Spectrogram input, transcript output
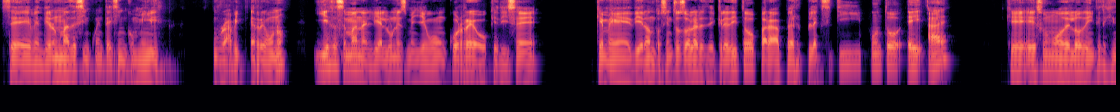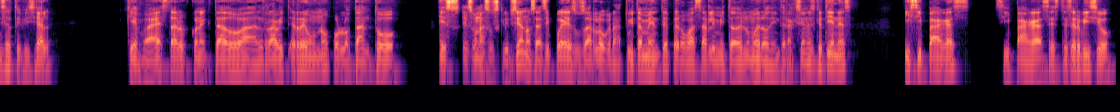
Se vendieron más de 55 mil Rabbit R1. Y esa semana, el día lunes, me llegó un correo que dice que me dieron 200 dólares de crédito para Perplexity.ai, que es un modelo de inteligencia artificial que va a estar conectado al Rabbit R1, por lo tanto, es, es una suscripción, o sea, sí puedes usarlo gratuitamente, pero va a estar limitado el número de interacciones que tienes. Y si pagas, si pagas este servicio,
